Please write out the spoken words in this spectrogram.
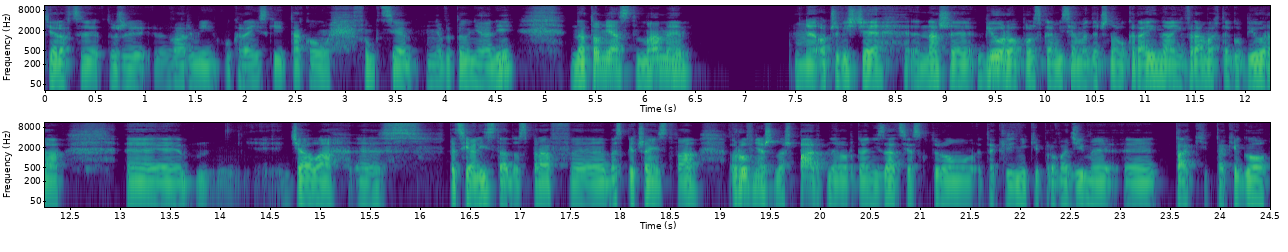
kierowcy, którzy w armii ukraińskiej taką funkcję wypełniali. Natomiast mamy mm, Oczywiście nasze biuro, Polska Misja Medyczna Ukraina, i w ramach tego biura e, działa e, specjalista do spraw e, bezpieczeństwa, również nasz partner, organizacja, z którą te kliniki prowadzimy, e, taki, takiego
